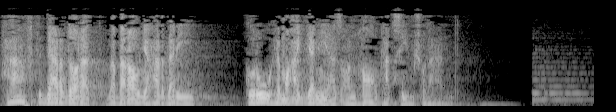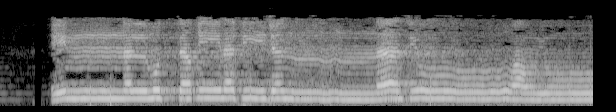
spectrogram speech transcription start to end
هفت در دارد و برای هر دری گروه معینی از آنها تقسیم شدند. این المتقین فی جنات وعیون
